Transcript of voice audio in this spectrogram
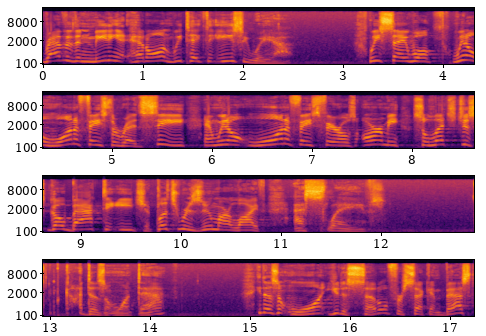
rather than meeting it head on, we take the easy way out. We say, well, we don't want to face the Red Sea and we don't want to face Pharaoh's army, so let's just go back to Egypt. Let's resume our life as slaves. God doesn't want that. He doesn't want you to settle for second best.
